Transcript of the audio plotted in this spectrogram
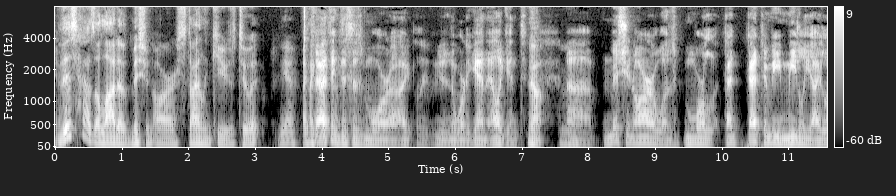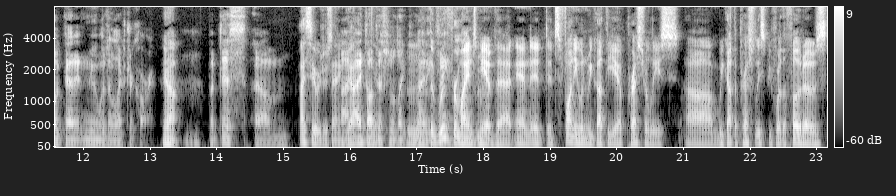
This has a lot of mission R styling cues to it. Yeah. I, I think this is more, uh, using the word again, elegant. Yeah, Uh, Mission R was more that that to me immediately I looked at it and knew it was an electric car. yeah. But this, um, I see what you're saying. Yeah, I, I thought this was like the, The roof reminds me of that, and it, it's funny when we got the uh, press release. Um, we got the press release before the photos,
